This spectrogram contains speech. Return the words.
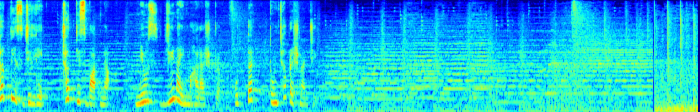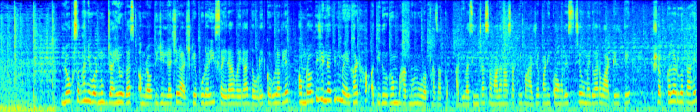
छत्तीस जिल्हे छत्तीस बातम्या. News G nine Maharashtra. उत्तर तुमच्या प्रश्नांची. लोकसभा निवडणूक जाहीर होताच अमरावती जिल्ह्याचे राजकीय पुढारी सैरावैरा दौरे करू लागलेत. अमरावती जिल्ह्यातील मेळघाट हा अतिदुर्गम भाग म्हणून ओळखला जातो. आदिवासींच्या समाधानासाठी भाजप आणि काँग्रेसचे उमेदवार वाटेल ते शक्क लढवत आहेत.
